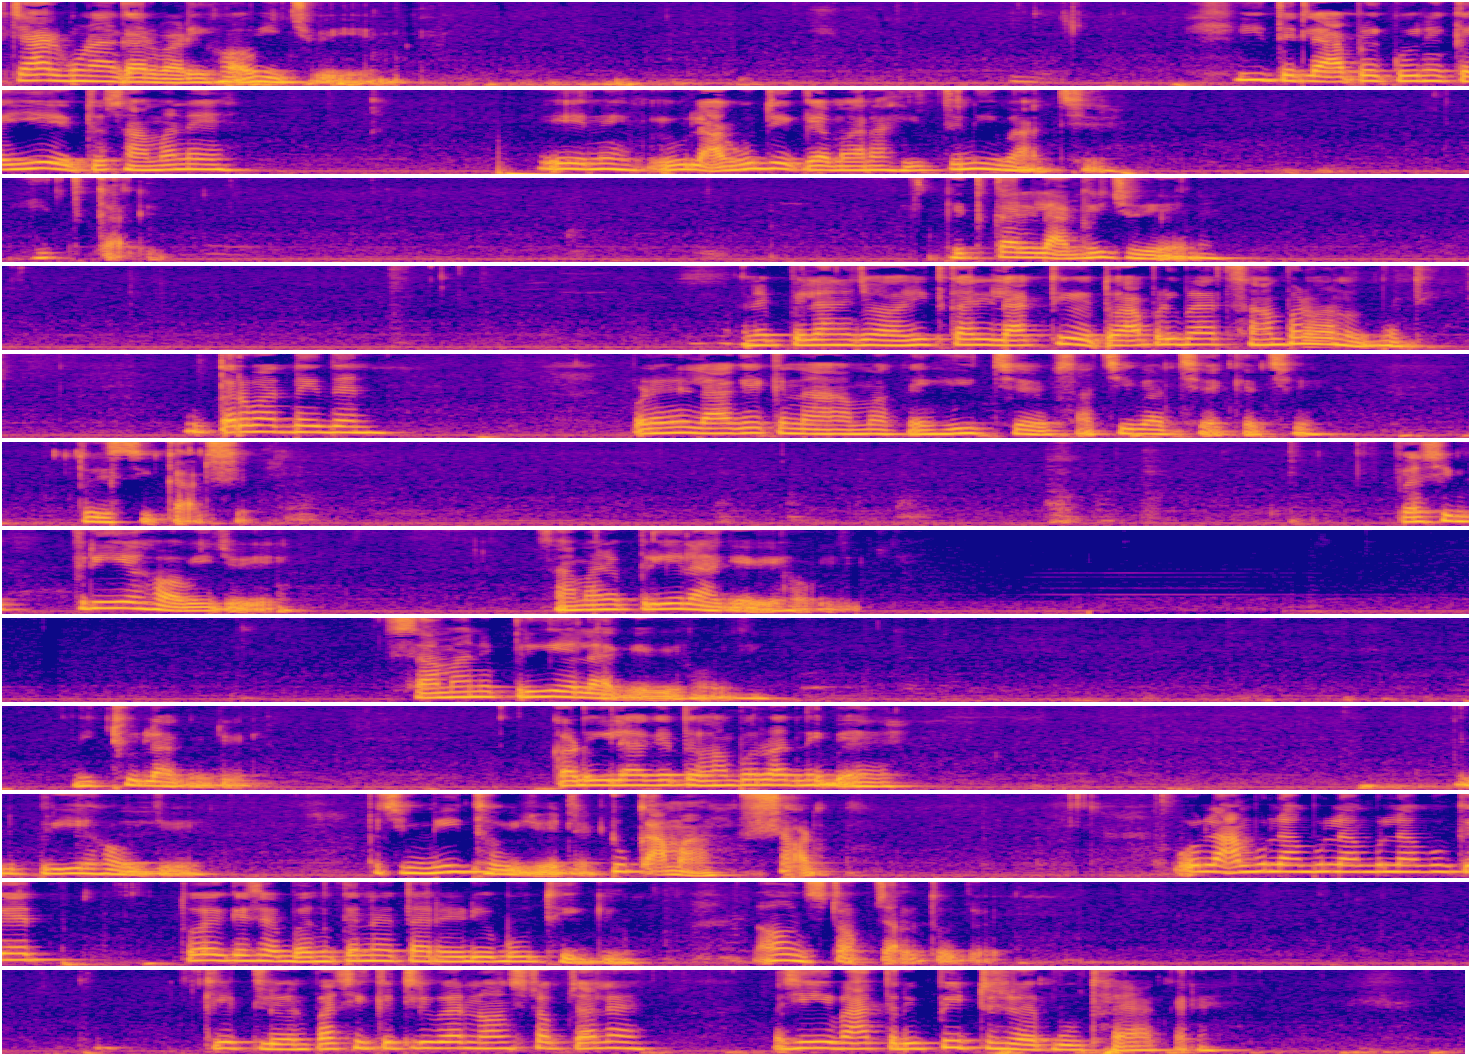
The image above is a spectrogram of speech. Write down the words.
ચાર ગુણાકાર વાળી હોવી જોઈએ. હિત એટલે આપણે કોઈને કહીએ તો સામાન્ય એને એવું લાગવું જોઈએ કે અમારા હિતની વાત છે. હિતકારી. હિતકારી લાગવી જોઈએ એને. અને પેલાને જો અહિતકારી લાગતી હોય તો આપણી વાત સાંભળવાનું જ નથી. ઉતરવા જ નહીં દેન. પણ એને લાગે કે ના, આમાં કંઈ હિત છે, સાચી વાત છે કે છે, તો એ સ્વીકારશે. પછી પ્રિય હોવી જોઈએ. સામાન્ય પ્રિય લાગે એવી હોવી જોઈએ. સામાન્ય પ્રિય લાગે એવી હોવી જોઈએ. મીઠું લાગવું જોઈએ કડવી લાગે તો સાંભળવા જ નહીં બે એટલે પ્રિય હોવું જોઈએ પછી મીત હોવી જોઈએ એટલે ટૂંકામાં શોર્ટ બહુ લાંબુ લાંબુ લાંબુ લાંબુ કે તો એ કે છે બંધ કરીને તાર રેડિયો બહુ થઈ ગયું નોન સ્ટોપ ચાલતું જોઈએ કેટલી અને પછી કેટલી વાર નોન સ્ટોપ ચાલે પછી એ વાત રિપીટ બહુ થયા કરે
